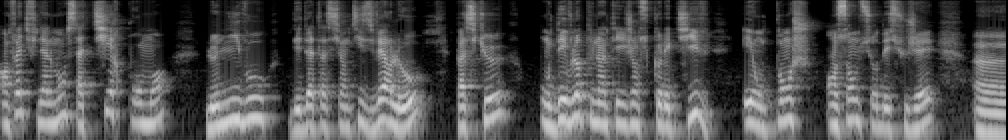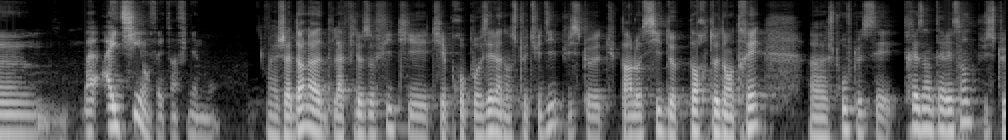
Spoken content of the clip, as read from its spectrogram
en fait, finalement, ça tire pour moi le niveau des data scientists vers le haut parce que on développe une intelligence collective et on penche ensemble sur des sujets bah, IT en fait, hein, finalement. J'adore la, philosophie qui est, qui est proposée là dans ce que tu dis, puisque tu parles aussi de porte d'entrée. Euh, je trouve que c'est très intéressant, puisque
